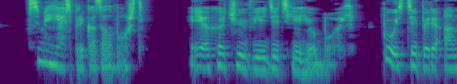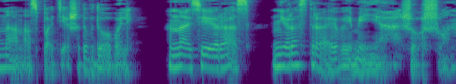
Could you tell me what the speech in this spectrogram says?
— смеясь приказал вождь. «Я хочу видеть ее бой. Пусть теперь она нас потешит вдоволь. На сей раз не расстраивай меня, Шуршун».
